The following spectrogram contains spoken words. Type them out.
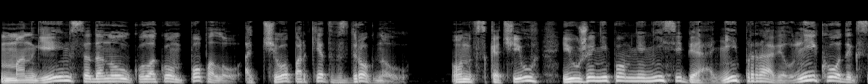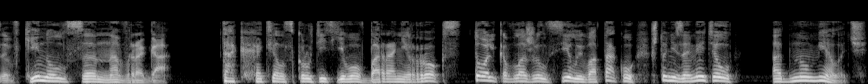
Мангейм саданул кулаком по полу, отчего паркет вздрогнул. Он вскочил и, уже не помня ни себя, ни правил, ни кодексов, кинулся на врага. Так хотел скрутить его в бараний рог, столько вложил силы в атаку, что не заметил, одну мелочь.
